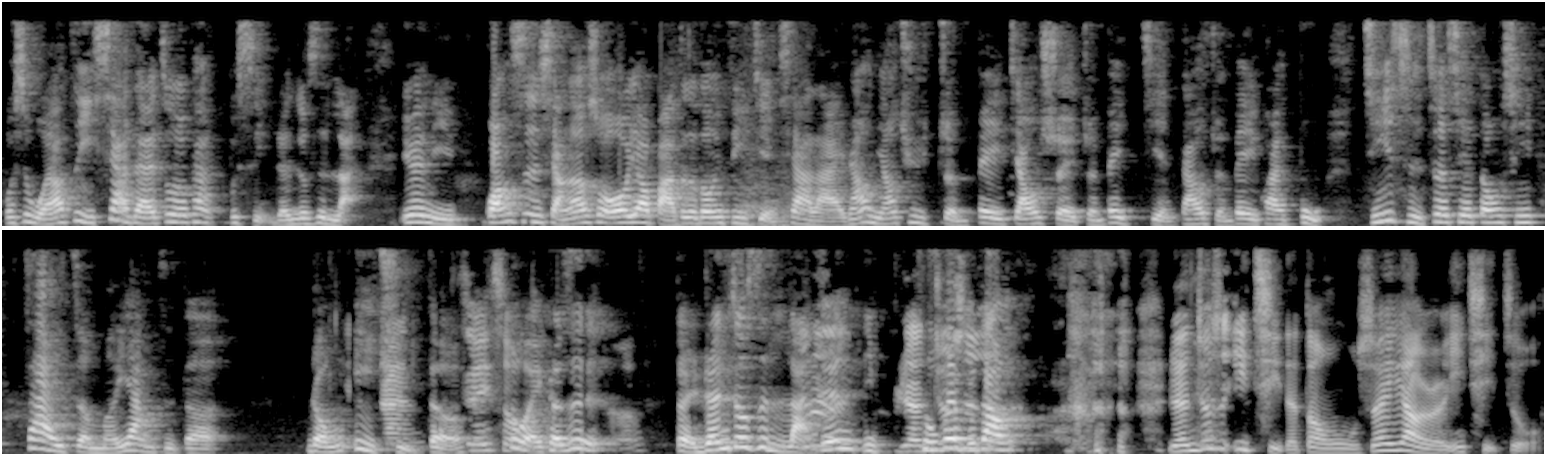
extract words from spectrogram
或是我要自己下载来做做看，不行，人就是懒，因为你光是想要说哦，要把这个东西自己剪下来，然后你要去准备胶水，准备剪刀，准备一块布，即使这些东西再怎么样子的。容易取得，对，可是对人就是懒，因为你除非不知道，人就是一起的动物，所以要有人一起做，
